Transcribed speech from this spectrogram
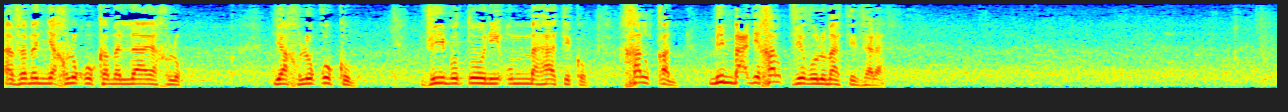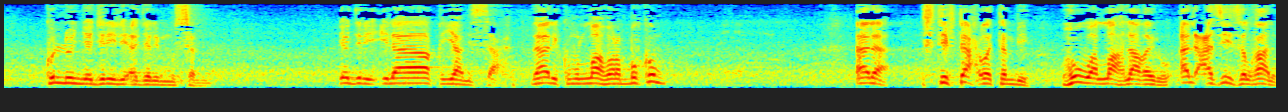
أفمن يخلق كمن لا يخلق؟ يخلقكم في بطون أمهاتكم خلقا من بعد خلق في ظلمات ثلاث. كل يجري لأجل مسمى يجري إلى قيام الساعة. ذلكم الله ربكم. ألا استفتاح وتنبيه. هو الله لا غيره العزيز الغالب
